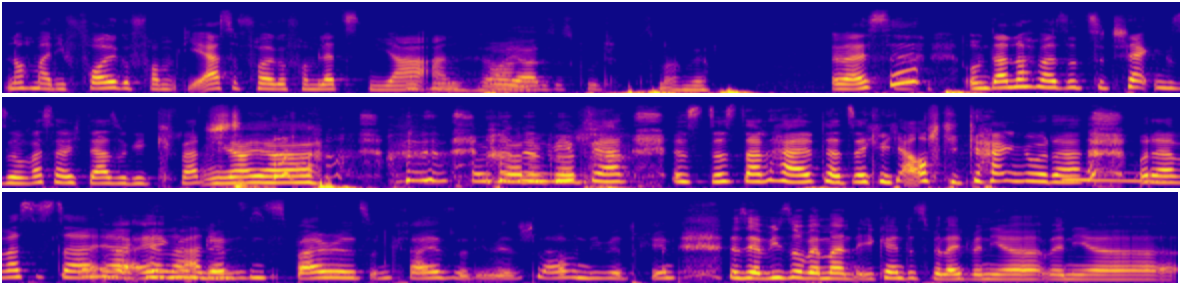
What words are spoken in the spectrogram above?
nochmal die Folge vom, die erste Folge vom letzten Jahr mhm. anhören. Oh ja, das ist gut. Das machen wir. Weißt du? Um dann nochmal so zu checken, so, was habe ich da so gequatscht? Ja, ja. und, in, oh oh inwiefern oh ist das dann halt tatsächlich aufgegangen oder, oder was ist da? Unsere ja, Ahnung. ganzen Spirals und Kreise, die wir schlaufen, die wir drehen. Das ist ja wie so, wenn man, ihr kennt es vielleicht, wenn ihr, wenn ihr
